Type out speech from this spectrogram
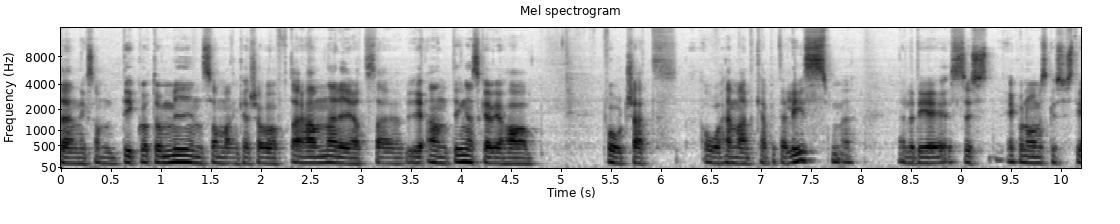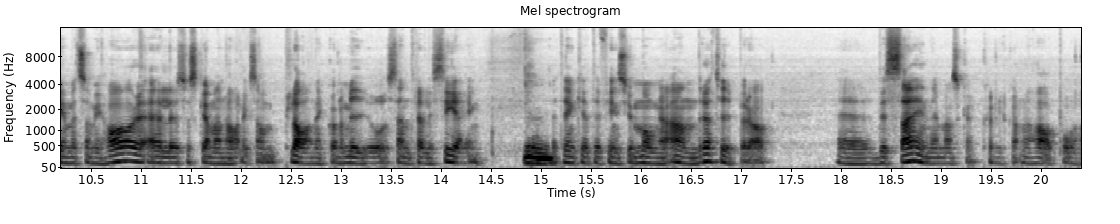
den liksom dikotomin som man kanske ofta hamnar i att så här, antingen ska vi ha fortsatt ohämmad kapitalism eller det ekonomiska systemet som vi har eller så ska man ha liksom planekonomi och centralisering. Mm. Jag tänker att det finns ju många andra typer av eh, designer man ska kunna ha på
